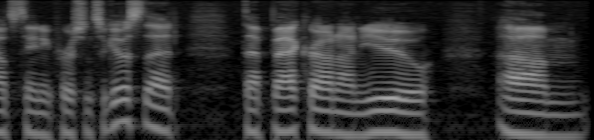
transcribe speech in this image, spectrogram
outstanding person. So give us that that background on you. Um,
